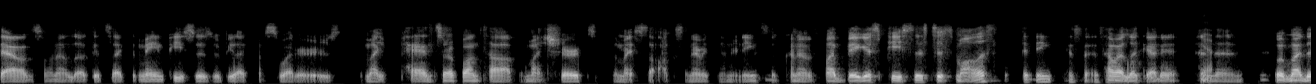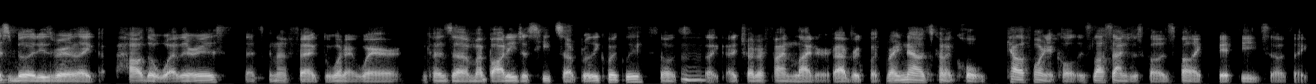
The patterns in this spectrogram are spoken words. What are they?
down. So when I look, it's like the main pieces would be like my sweaters, my pants are up on top, my shirts, and my socks, and everything underneath. So kind of my biggest pieces to smallest, I think is, is how I look at it. And yeah. then with my disabilities, very like how the weather is, that's gonna affect what I wear because uh, my body just heats up really quickly. So it's mm-hmm. like I try to find lighter fabric, but right now it's kind of cold. California cold. It's Los Angeles cold. It's about like 50, so it's like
